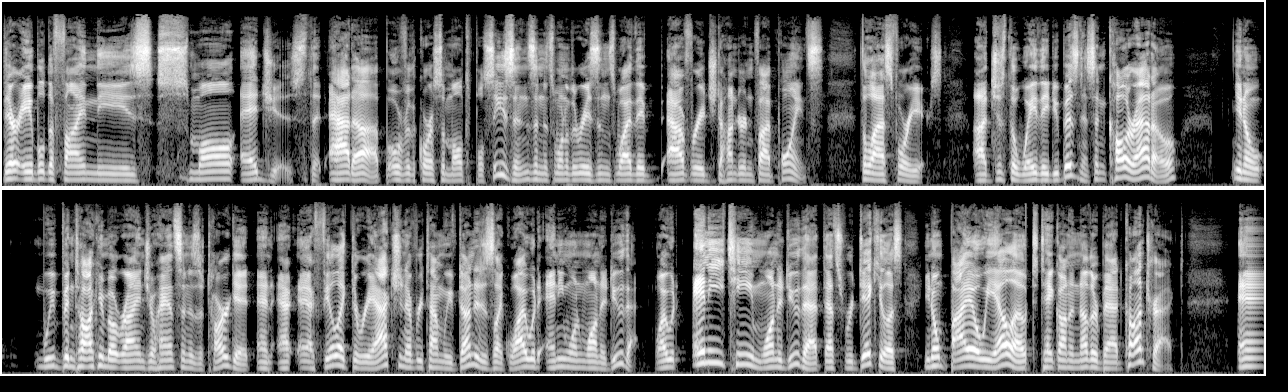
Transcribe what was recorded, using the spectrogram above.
they're able to find these small edges that add up over the course of multiple seasons, and it's one of the reasons why they've averaged 105 points the last four years. Uh, just the way they do business. And Colorado, you know, we've been talking about Ryan Johansen as a target, and I feel like the reaction every time we've done it is like, why would anyone want to do that? Why would any team want to do that? That's ridiculous. You don't buy OEL out to take on another bad contract. And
